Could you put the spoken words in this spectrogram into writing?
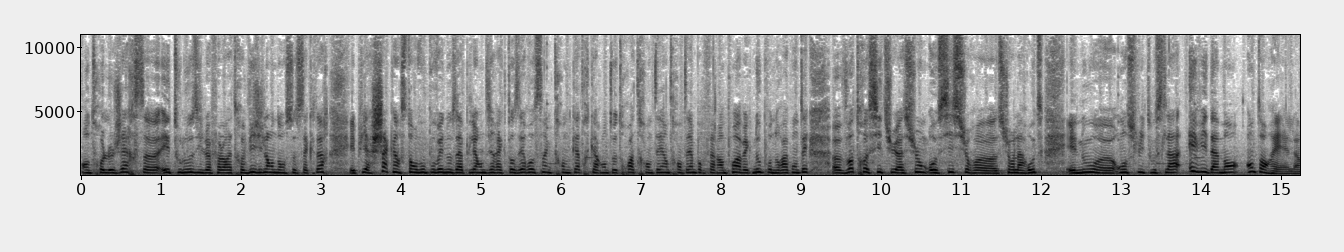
entre le Gers euh, et Toulouse. Il va falloir être vigilant dans ce secteur. Et puis à chaque instant, vous pouvez nous appeler en direct au 05 34 43 31 31 pour faire un point avec nous, pour nous raconter votre situation aussi sur, sur la route. Et nous, on suit tout cela évidemment en temps réel.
